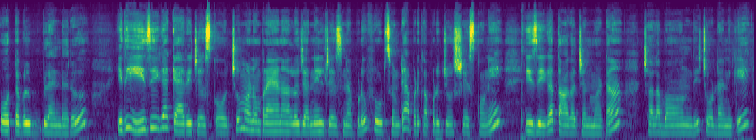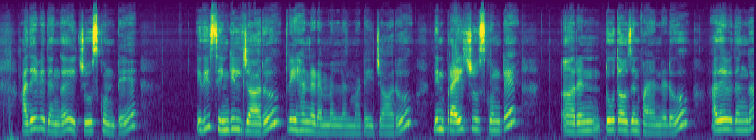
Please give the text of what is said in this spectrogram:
పోర్టబుల్ బ్లెండరు ఇది ఈజీగా క్యారీ చేసుకోవచ్చు. మనం ప్రయాణాలు జర్నీలు చేసినప్పుడు ఫ్రూట్స్ ఉంటే అప్పటికప్పుడు జ్యూస్ చేసుకొని ఈజీగా తాగొచ్చు అనమాట చాలా బాగుంది చూడడానికి. అదేవిధంగా ఇది చూసుకుంటే ఇది single jar three hundred ML అనమాట ఈ జారు. దీని ప్రైస్ చూసుకుంటే రెండు టూ థౌజండ్ ఫైవ్ హండ్రెడ్. అదేవిధంగా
